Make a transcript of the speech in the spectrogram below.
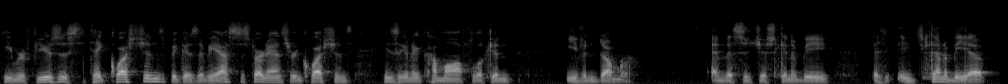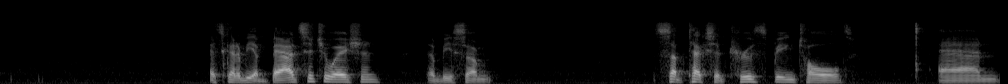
He refuses to take questions because if he has to start answering questions, he's going to come off looking even dumber. And this is just going to be it's, going to be a it's going to be a bad situation. There'll be some subtext of truths being told. And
